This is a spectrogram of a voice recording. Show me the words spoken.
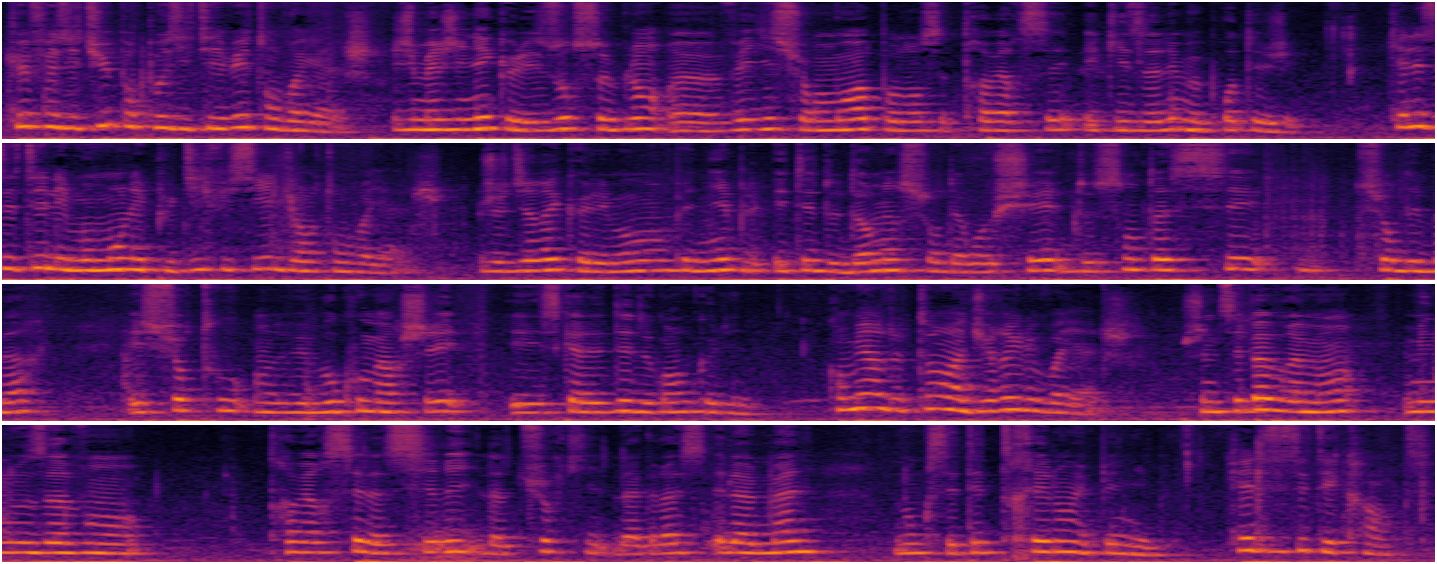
Que faisais-tu pour positiver ton voyage? J'imaginais que les ours blancs euh, veillaient sur moi pendant cette traversée et qu'ils allaient me protéger. Quels étaient les moments les plus difficiles durant ton voyage? Je dirais que les moments pénibles étaient de dormir sur des rochers, de s'entasser sur des barques et surtout on devait beaucoup marcher et escalader de grandes collines. Combien de temps a duré le voyage? Je ne sais pas vraiment, mais nous avons traversé la Syrie, la Turquie, la Grèce et l'Allemagne, donc c'était très long et pénible. Quelles étaient tes craintes?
